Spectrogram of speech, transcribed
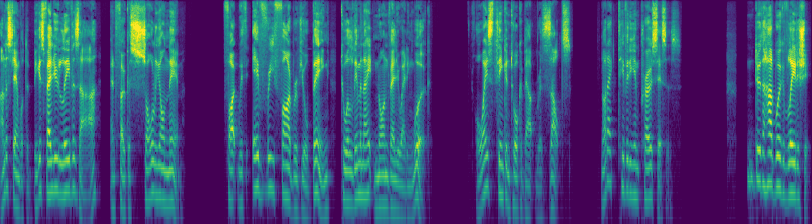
Understand what the biggest value levers are and focus solely on them. Fight with every fibre of your being to eliminate non valuating work. Always think and talk about results, not activity and processes. Do the hard work of leadership.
